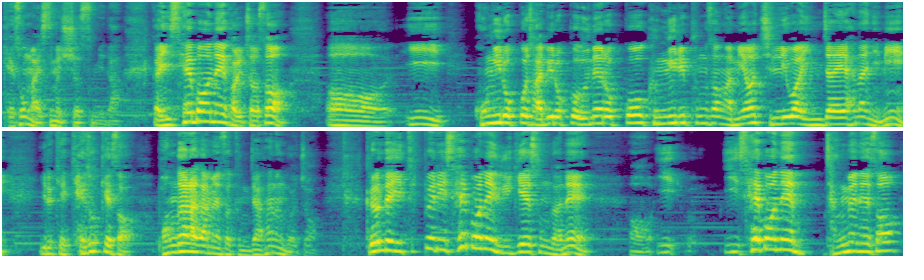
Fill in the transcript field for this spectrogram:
계속 말씀해 주셨습니다. 그러니까 이 세 번에 걸쳐서 어, 이 공의롭고 자비롭고 은혜롭고 긍휼이 풍성하며 진리와 인자의 하나님이 이렇게 계속해서 번갈아 가면서 등장하는 거죠. 그런데 이 특별히 세 번의 위기의 순간에 어, 이, 이 세 번의 장면에서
